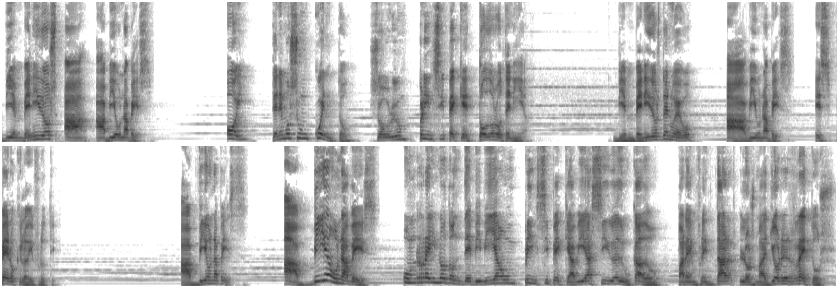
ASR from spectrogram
Bienvenidos a Había una vez. Hoy tenemos un cuento sobre un príncipe que todo lo tenía. Bienvenidos de nuevo a Había una vez. Espero que lo disfruten. Había una vez. Había una vez un reino donde vivía un príncipe que había sido educado para enfrentar los mayores retos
